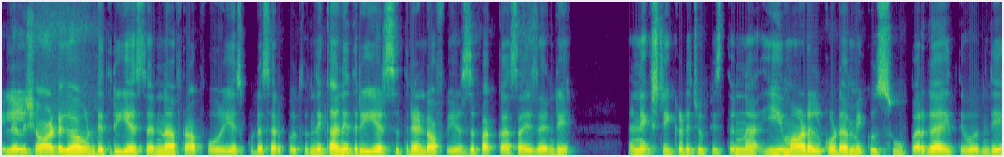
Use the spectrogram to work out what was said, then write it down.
పిల్లలు షార్ట్‌గా ఉంటే త్రీ ఇయర్స్ అన్న ఫ్రాక్ ఫోర్ ఇయర్స్ కూడా సరిపోతుంది. కానీ త్రీ ఇయర్స్, రెండు హాఫ్ ఇయర్స్ పక్కా సైజ్ అండి. నెక్స్ట్ ఇక్కడ చూపిస్తున్న ఈ మోడల్ కూడా మీకు సూపర్‌గా అయితే ఉంది.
